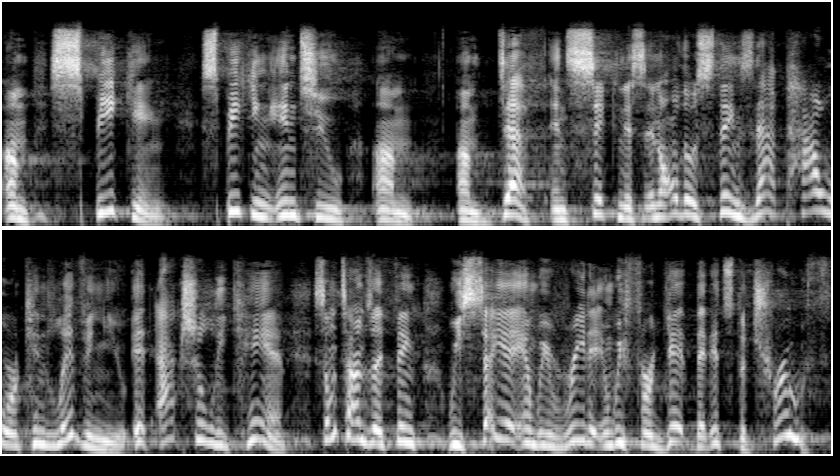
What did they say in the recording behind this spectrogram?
um, speaking, speaking into um, um, death and sickness and all those things, that power can live in you. It actually can. Sometimes I think we say it and we read it and we forget that it's the truth.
